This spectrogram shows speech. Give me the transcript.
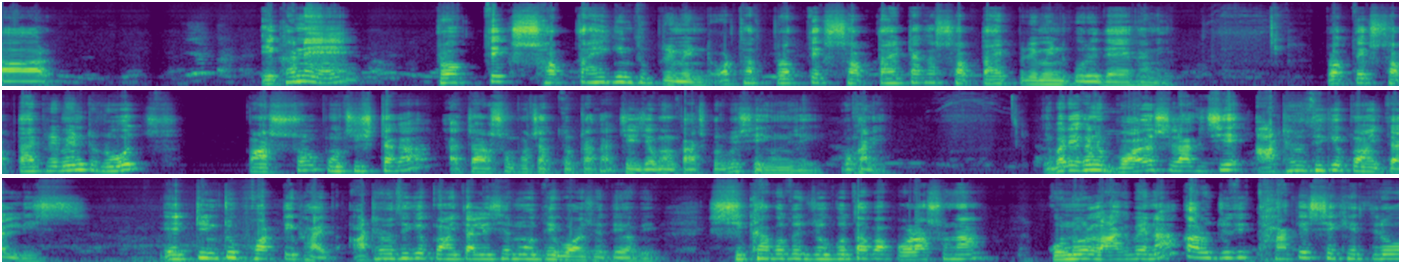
আর এখানে প্রত্যেক সপ্তাহে কিন্তু পেমেন্ট অর্থাৎ প্রত্যেক সপ্তাহে টাকা সপ্তাহে পেমেন্ট করে দেয় এখানে। প্রত্যেক সপ্তাহে পেমেন্ট রোজ পাঁচশো পঁচিশ টাকা আর চারশো পঁচাত্তর টাকা, যে যেমন কাজ করবে সেই অনুযায়ী ওখানে। এবার এখানে বয়স লাগছে আঠেরো থেকে পঁয়তাল্লিশ। এইটিন টু ফর্টি ফাইভ আঠেরো থেকে পঁয়তাল্লিশের মধ্যে বয়স হতে হবে। শিক্ষাগত যোগ্যতা বা পড়াশোনা কোনো লাগবে না, কারোর যদি থাকে সেক্ষেত্রেও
